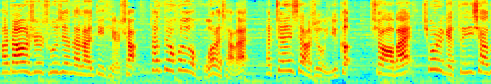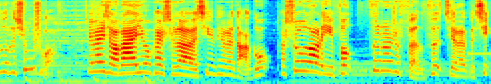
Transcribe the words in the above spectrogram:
他当时出现在了地铁上，但最后又活了下来。那真相只有一个：小白就是给自己下毒的凶手啊！这边小白又开始了新天的打工。他收到了一封自称是粉丝寄来的信，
